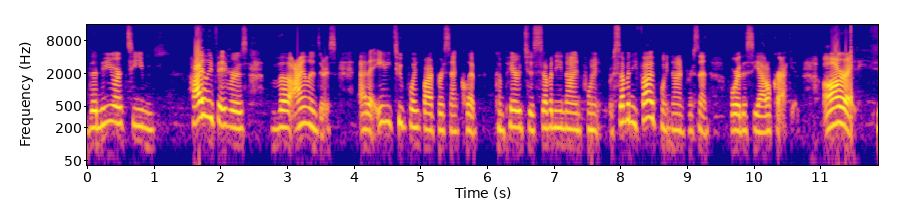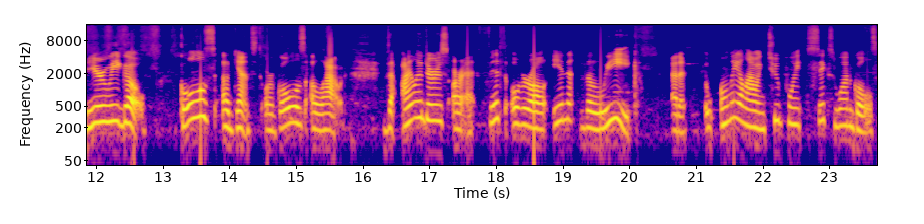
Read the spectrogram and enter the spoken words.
the New York team highly favors the Islanders at an 82.5% clip compared to 79 point, 75.9% for the Seattle Kraken. All right, here we go. Goals against or goals allowed. The Islanders are at fifth overall in the league at only allowing 2.61 goals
